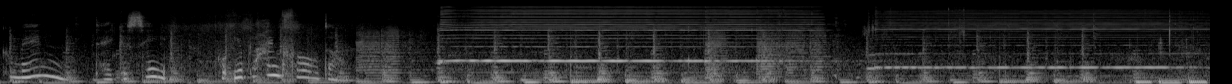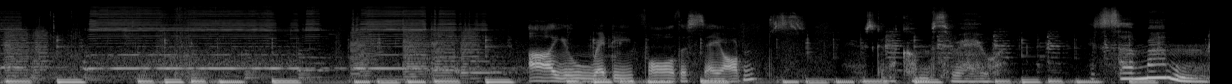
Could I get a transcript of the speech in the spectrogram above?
Come in. Take a seat. Put your blindfold on. Are you ready for the seance? Who's gonna come through? It's a man.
